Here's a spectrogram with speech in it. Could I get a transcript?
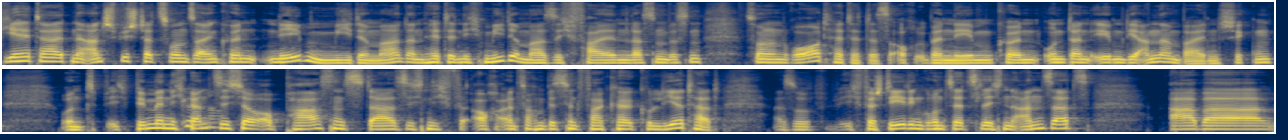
die hätte halt eine Anspielstation sein können neben Miedemar. Dann hätte nicht Miedemar sich fallen lassen müssen, sondern Roth hätte das auch übernehmen können und dann eben die anderen beiden schicken. Und ich bin mir nicht genau. ganz sicher, ob Parsons da sich nicht auch einfach ein bisschen verkalkuliert hat. Also ich verstehe den grundsätzlichen Ansatz, Ansatz, aber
